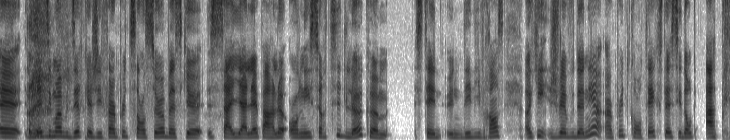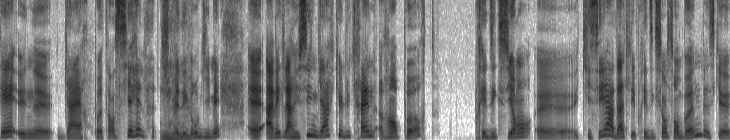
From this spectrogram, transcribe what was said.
euh, laissez-moi vous dire que j'ai fait un peu de censure parce que ça y allait par là. On est sorti de là comme c'était une, une délivrance. OK, je vais vous donner un, un peu de contexte. là. C'est donc après une guerre potentielle, je mets des Mhm. gros guillemets, euh, avec la Russie, une guerre que l'Ukraine remporte. Prédiction, euh, qui sait, à date, les prédictions sont bonnes parce que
